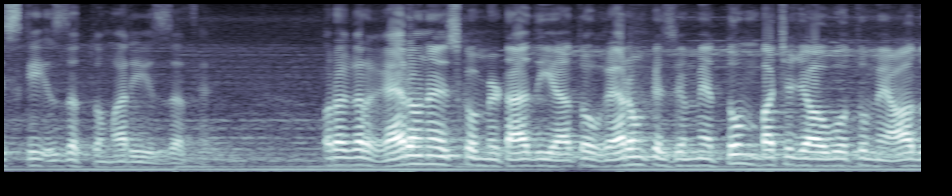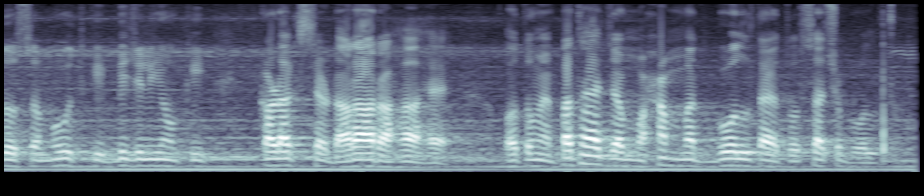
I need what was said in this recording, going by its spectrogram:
इसकी इज़्ज़त तुम्हारी इज़्ज़त है। और अगर गैरों ने इसको मिटा दिया तो गैरों के ज़िम्मे तुम बच जाओ, वो तुम्हें आद व समूद की, बिजलियों की कड़क से डरा रहा है। और तुम्हें पता है जब मोहम्मद बोलता है तो सच बोलता है।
